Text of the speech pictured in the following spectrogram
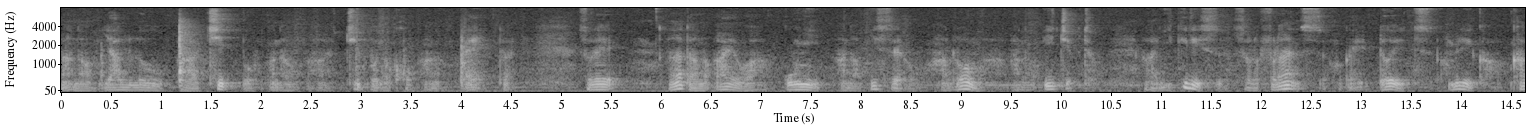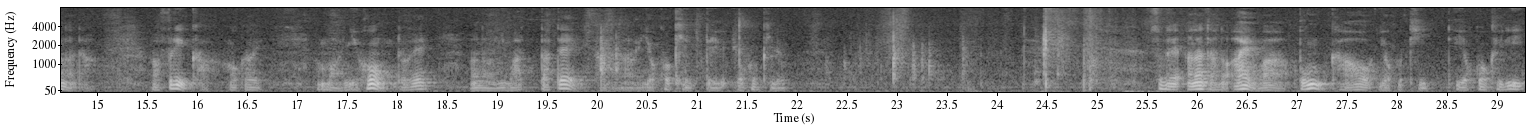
あのやるチップあのチップの子あのえそれあなたの愛は海あのイスラエルローマあのイジプトイギリスそのフランスドイツアメリカカナダアフリカまあ、日本とねあのにわったて横切って横切る。それあなたの愛は文化を横切横切り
